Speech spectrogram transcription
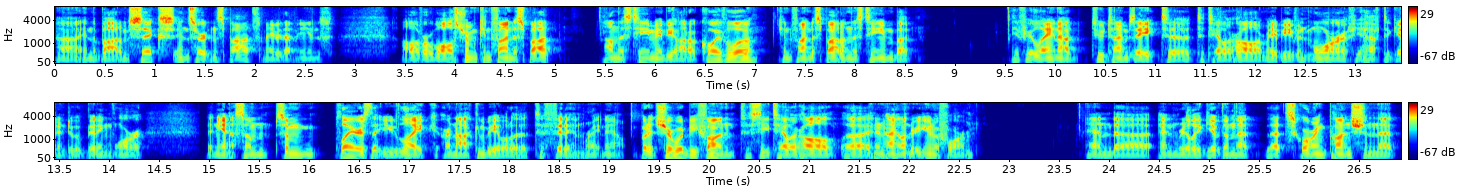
uh, in the bottom six in certain spots. Maybe that means Oliver Wahlstrom can find a spot on this team. Maybe Otto Koivula can find a spot on this team. But if you're laying out two times eight to, to Taylor Hall, or maybe even more, if you have to get into a bidding war, then yeah, some some players that you like are not going to be able to, to fit in right now. But it sure would be fun to see Taylor Hall uh, in an Islander uniform and uh, and really give them that that scoring punch and that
